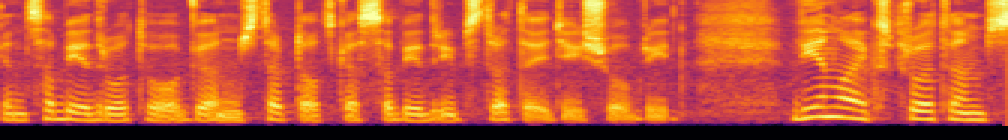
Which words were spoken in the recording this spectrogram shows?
gan sabiedroto, gan starptautiskās sabiedrības stratēģija šobrīd. Vienlaikus, protams,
